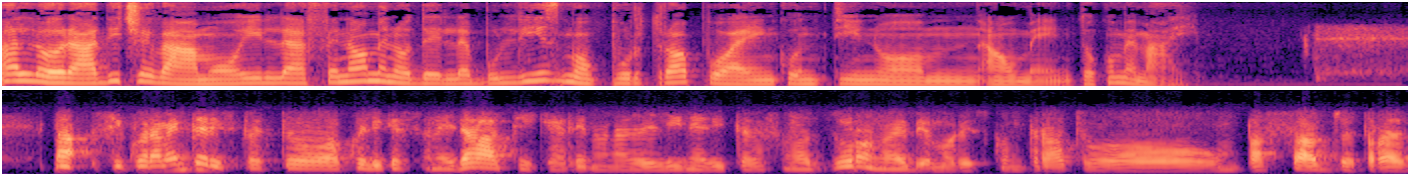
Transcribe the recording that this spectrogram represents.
Allora, dicevamo, il fenomeno del bullismo purtroppo è in continuo mh, aumento. Come mai? Ma sicuramente rispetto a quelli che sono i dati che arrivano alle linee di telefono azzurro, noi abbiamo riscontrato un passaggio tra,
